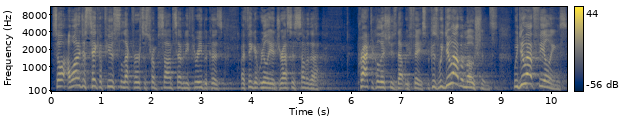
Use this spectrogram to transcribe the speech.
So I want to just take a few select verses from Psalm 73 because I think it really addresses some of the practical issues that we face. Because we do have emotions, we do have feelings.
